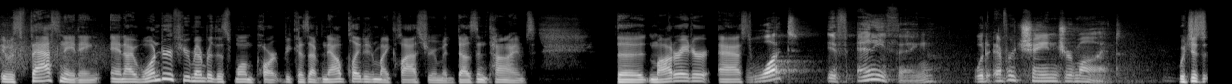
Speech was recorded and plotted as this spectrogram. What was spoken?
It was fascinating. And I wonder if you remember this one part because I've now played it in my classroom a dozen times. The moderator asked, What, if anything, would ever change your mind? Which is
